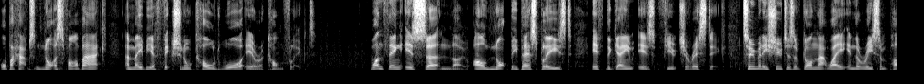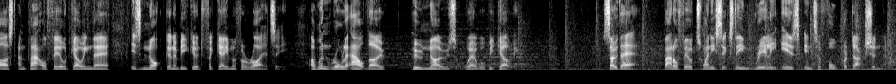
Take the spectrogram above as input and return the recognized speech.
or perhaps not as far back, and maybe a fictional Cold War era conflict. One thing is certain though, I'll not be best pleased if the game is futuristic. Too many shooters have gone that way in the recent past and Battlefield going there is not going to be good for gamer variety. I wouldn't rule it out though, who knows where we'll be going. So there, Battlefield 2016 really is into full production now,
